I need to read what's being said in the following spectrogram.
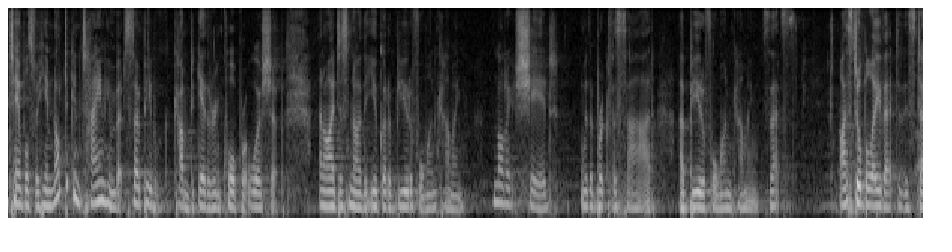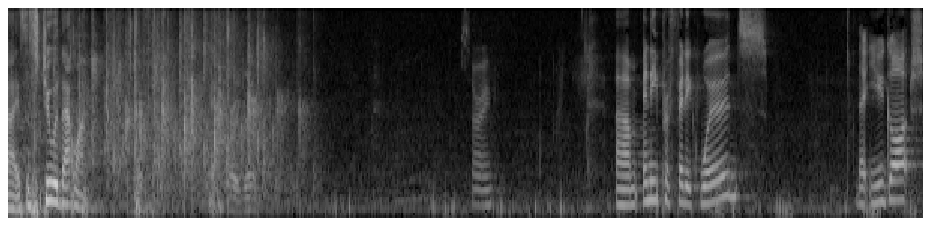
temples for Him, not to contain Him, but so people could come together in corporate worship. And I just know that you've got a beautiful one coming, not a shed with a brick facade, a beautiful one coming. So that's, I still believe that to this day. So steward that one. Yeah. Sorry. Um, any prophetic words that you got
